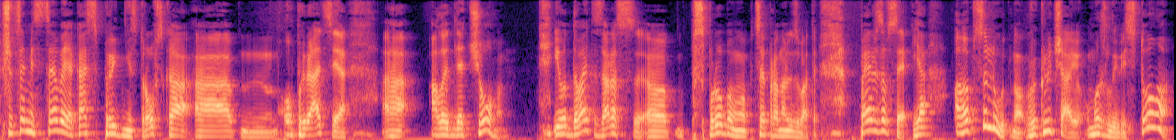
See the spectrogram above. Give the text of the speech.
Що це місцева якась придністровська а, операція. А, але для чого? І от давайте зараз е, спробуємо це проаналізувати. Перш за все, я абсолютно виключаю можливість того,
